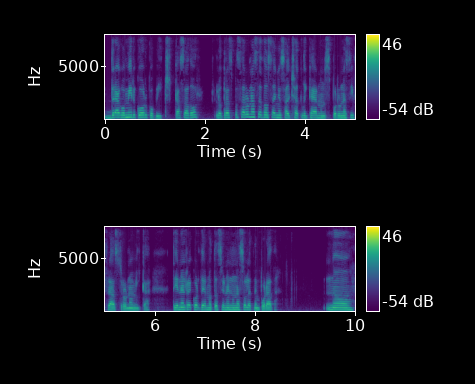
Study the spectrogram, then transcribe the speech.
Dragomir Gorgovich, cazador. Lo traspasaron hace dos años al Chatley Cannons por una cifra astronómica. Tiene el récord de anotación en una sola temporada. No,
